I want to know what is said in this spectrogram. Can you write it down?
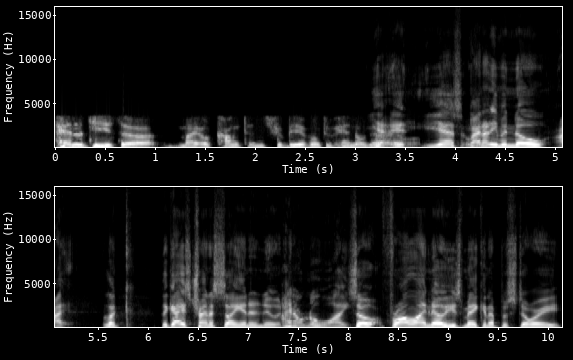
penalties, uh, my accountant should be able to handle Yeah, that. it, or- yes. I don't even know. I look. The guy's trying to sell you an annuity. I don't know why. So for all I know, he's making up a story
